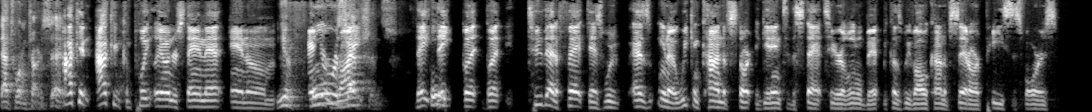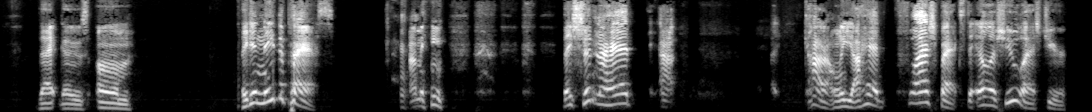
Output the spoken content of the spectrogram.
That's what I'm trying to say. I can I can completely understand that, and um, yeah, four receptions. Right. They four. they but but to that effect, as we as you know, we can kind of start to get into the stats here a little bit because we've all kind of said our piece as far as that goes. Um, they didn't need to pass. I mean, they shouldn't have had. God, only I had flashbacks to LSU last year.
